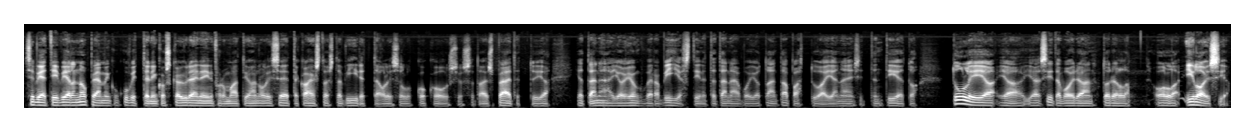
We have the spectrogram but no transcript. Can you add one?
Se vietiin vielä nopeammin kuin kuvittelin, koska yleinen informaatiohan oli se, että 12.5. olisi ollut kokous, jossa taisi päätetty ja, ja tänään jo jonkun verran vihjastiin, että tänään voi jotain tapahtua ja näin sitten tieto tuli ja, ja, ja siitä voidaan todella olla iloisia.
